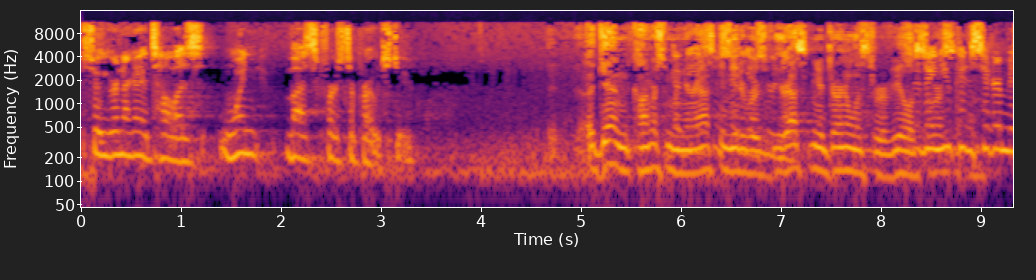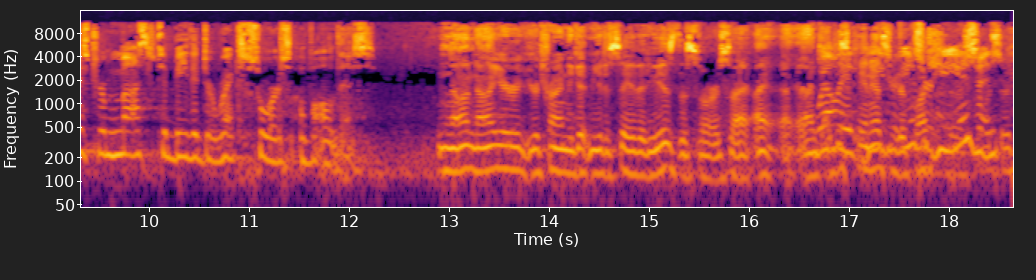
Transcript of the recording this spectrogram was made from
So you're not going to tell us when Musk first approached you? Again, Congressman, you're asking me to yes re- you're asking a journalist to reveal so a source. So then you consider Mr. Musk to be the direct source of all this. No, now you're you're trying to get me to say that he is the source. I I, I, well, I just can't answer your question. Or he isn't.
